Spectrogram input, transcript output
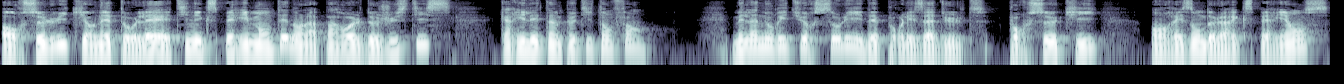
Or celui qui en est au lait est inexpérimenté dans la parole de justice, car il est un petit enfant. Mais la nourriture solide est pour les adultes, pour ceux qui, en raison de leur expérience,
